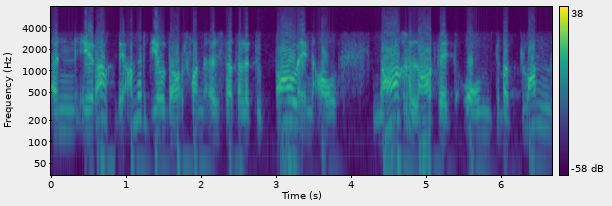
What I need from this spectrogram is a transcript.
in Irak. Die ander deel daarvan is dat hulle totaal en al nagelaat het om te beplan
